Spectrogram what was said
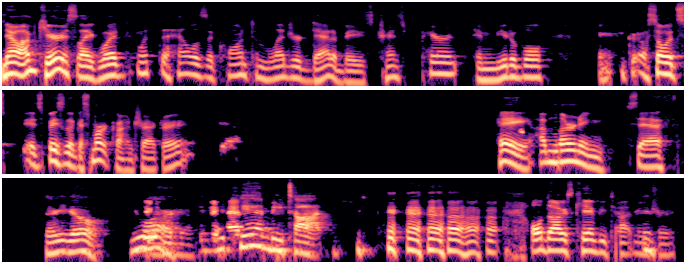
No, I'm curious. Like, what what the hell is a quantum ledger database? Transparent, immutable. So it's it's basically like a smart contract, right? Yeah. Hey, I'm learning, Seth. There you go. You are. You can be taught. Old dogs can be taught new tricks.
